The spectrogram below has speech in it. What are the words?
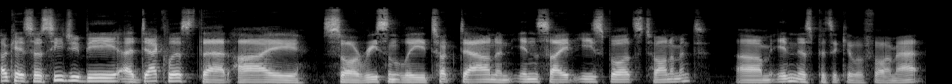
Okay, so CGB, a deck list that I saw recently, took down an Insight Esports tournament. Um, in this particular format,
